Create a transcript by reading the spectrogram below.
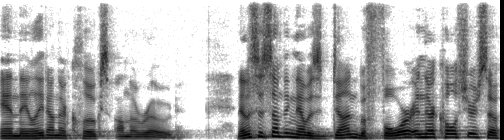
and they lay down their cloaks on the road. Now, this is something that was done before in their culture. So,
